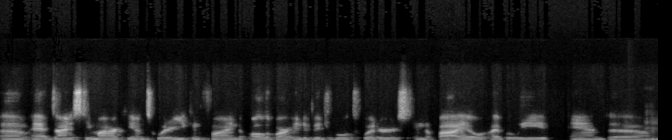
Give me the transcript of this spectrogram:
um, at Dynasty Monarchy on Twitter. You can find all of our individual Twitters in the bio, I believe. And um, mm-hmm.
